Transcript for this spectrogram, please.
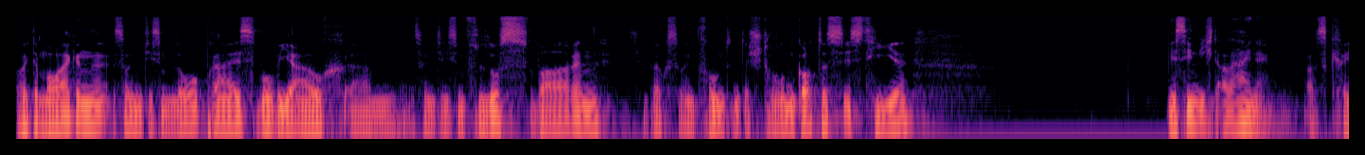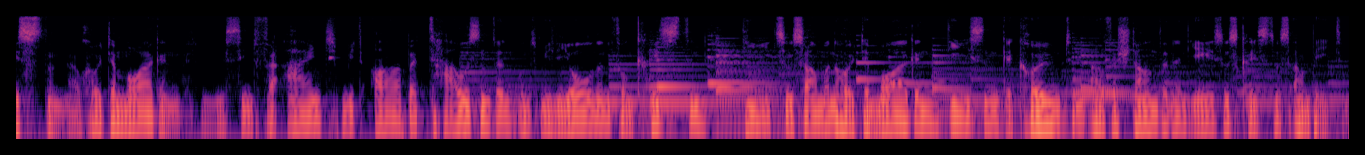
Heute Morgen, so in diesem Lobpreis, wo wir auch ähm, so in diesem Fluss waren, ich habe auch so empfunden, der Strom Gottes ist hier. Wir sind nicht alleine als Christen, auch heute Morgen. Wir sind vereint mit Abertausenden und Millionen von Christen, die zusammen heute Morgen diesen gekrönten, auferstandenen Jesus Christus anbeten.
